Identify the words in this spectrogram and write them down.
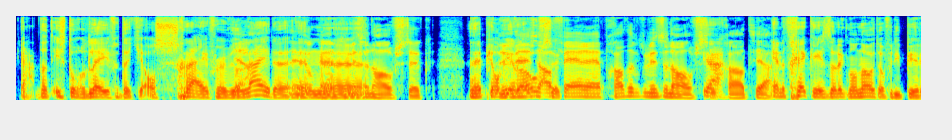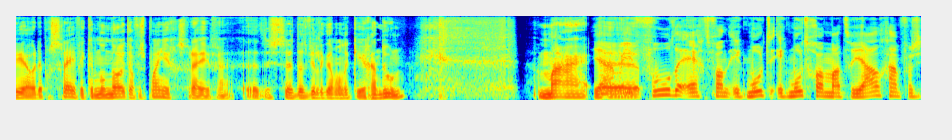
Ja, dat is toch het leven dat je als schrijver wil Ja. leiden. En eh, tenminste een hoofdstuk. dan heb je alweer een deze hoofdstuk. affaire heb gehad, heb ik tenminste een hoofdstuk gehad. Ja. En het gekke is dat ik nog nooit over die periode heb geschreven. Ik heb nog nooit over Spanje geschreven. Eh, Dus eh, dat wil ik dan wel een keer gaan doen. Maar, Ja, maar eh, je voelde echt van, ik moet, ik moet gewoon materiaal gaan... vers-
